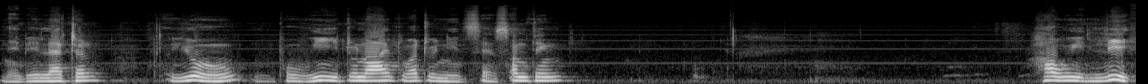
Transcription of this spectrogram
maybe later you, for we tonight, what we need, say something. How we live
